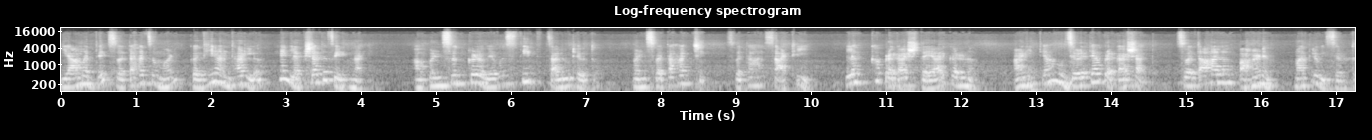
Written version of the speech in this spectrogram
यामध्ये स्वतःचं मन कधी अंधारलं हे लक्षातच येत नाही. आपण सगळं व्यवस्थित चालू ठेवतो. पण स्वतःची स्वतःसाठी लख प्रकाश तयार करणं आणि त्या उजळत्या प्रकाशात स्वतःला पाहणं मात्र विसरतो.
